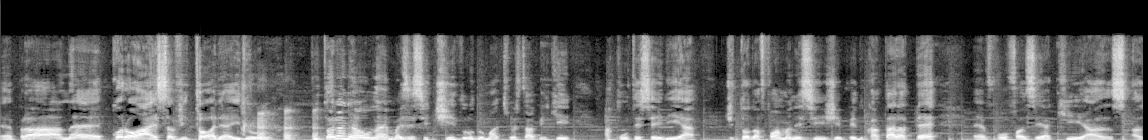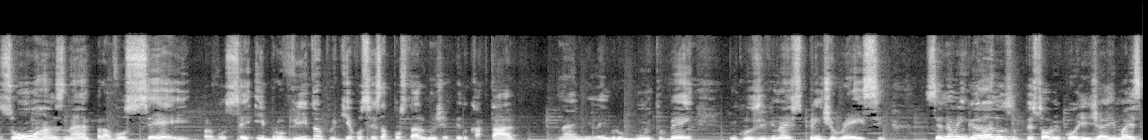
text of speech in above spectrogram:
É pra, né, coroar essa vitória aí do. vitória não, né? Mas esse título do Max Verstappen que aconteceria de toda forma nesse GP do Qatar. Até é, vou fazer aqui as, as honras, né, para você, para você e para o Vitor, porque vocês apostaram no GP do Qatar, né? Me lembro muito bem, inclusive na Sprint Race se não me engano, o pessoal me corrige aí, mas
